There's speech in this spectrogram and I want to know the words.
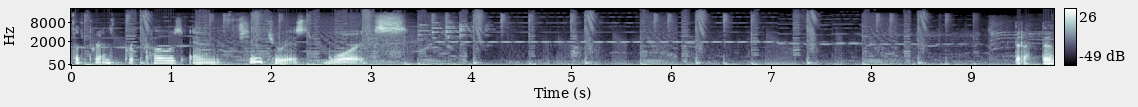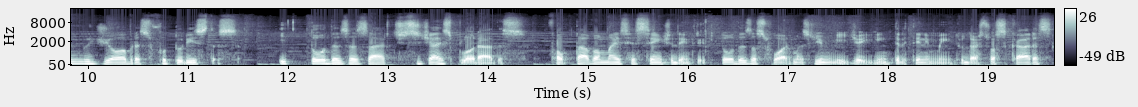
Footprint proposed in futurist works. Tratando de obras futuristas e todas as artes já exploradas, faltava a mais recente dentre todas as formas de mídia e entretenimento dar suas caras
